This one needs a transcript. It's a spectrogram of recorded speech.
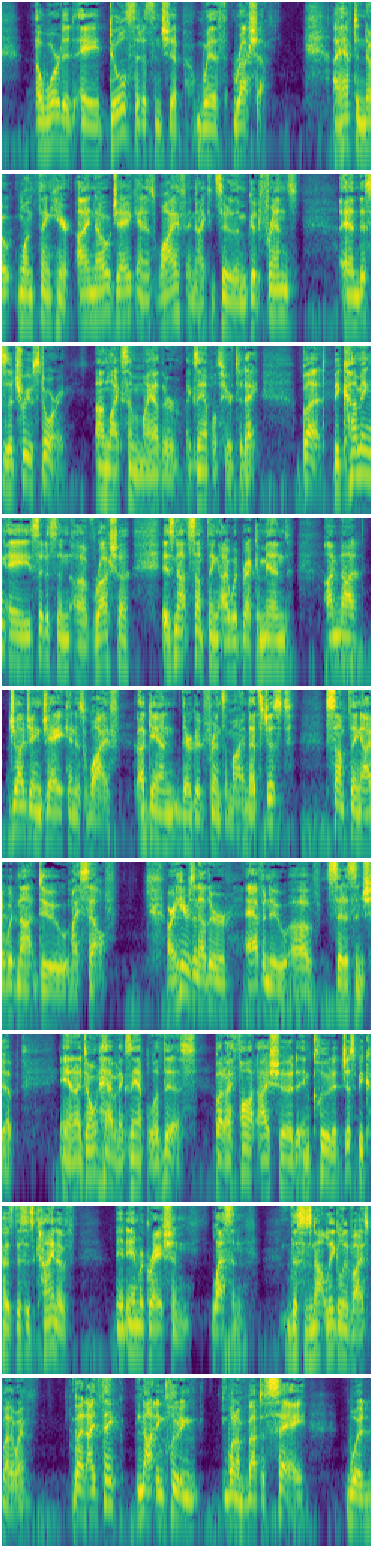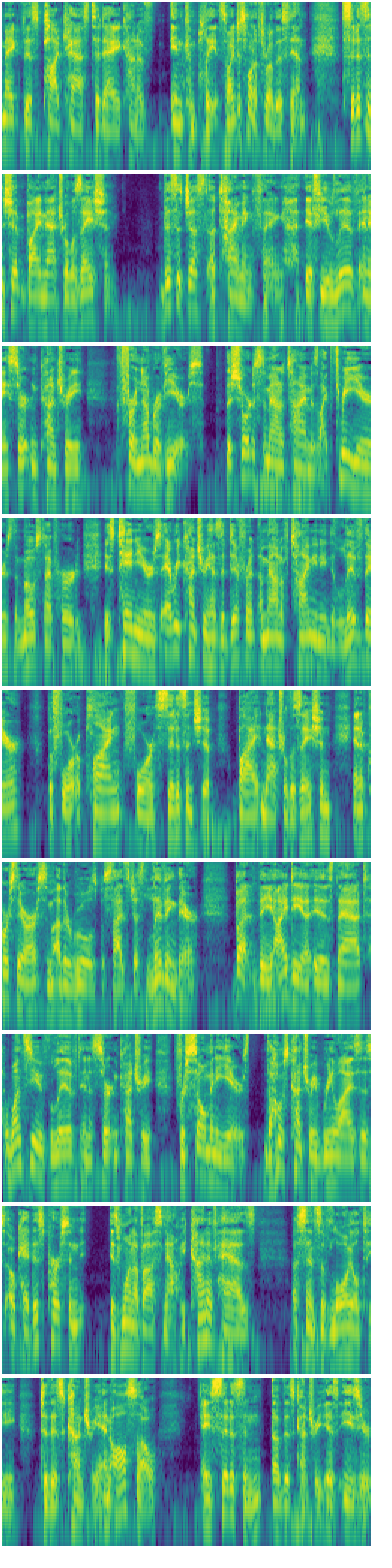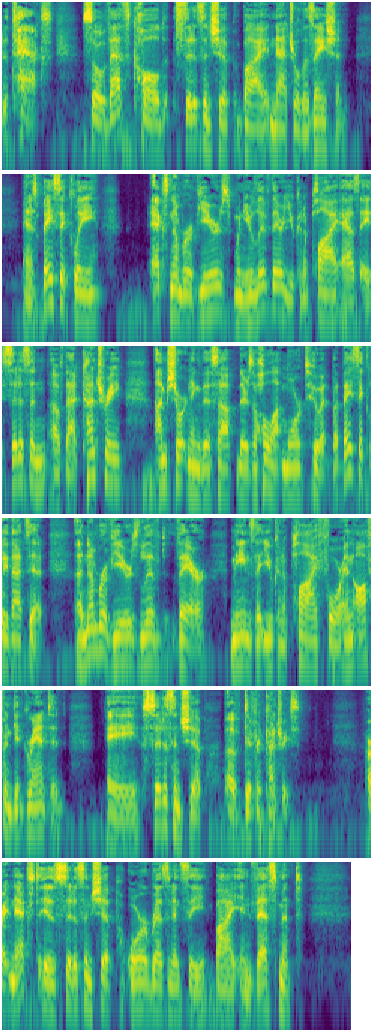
awarded a dual citizenship with Russia. I have to note one thing here. I know Jake and his wife, and I consider them good friends. And this is a true story, unlike some of my other examples here today. But becoming a citizen of Russia is not something I would recommend. I'm not judging Jake and his wife. Again, they're good friends of mine. That's just something I would not do myself. All right, here's another avenue of citizenship. And I don't have an example of this, but I thought I should include it just because this is kind of an immigration lesson. This is not legal advice, by the way. But I think not including what I'm about to say would make this podcast today kind of incomplete. So I just want to throw this in. Citizenship by naturalization. This is just a timing thing. If you live in a certain country for a number of years, the shortest amount of time is like three years. The most I've heard is 10 years. Every country has a different amount of time you need to live there before applying for citizenship by naturalization. And of course, there are some other rules besides just living there. But the idea is that once you've lived in a certain country for so many years, the host country realizes, okay, this person is one of us now. He kind of has a sense of loyalty to this country. And also, a citizen of this country is easier to tax. So that's called citizenship by naturalization. And it's basically X number of years. When you live there, you can apply as a citizen of that country. I'm shortening this up. There's a whole lot more to it, but basically that's it. A number of years lived there means that you can apply for and often get granted a citizenship of different countries. All right, next is citizenship or residency by investment.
